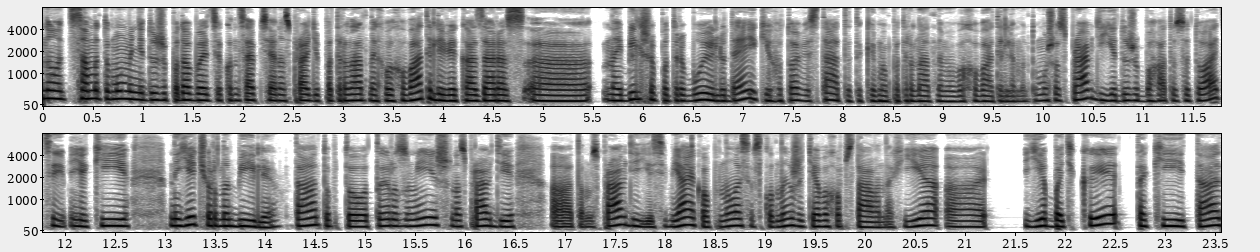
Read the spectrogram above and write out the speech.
Ну от саме тому мені дуже подобається концепція насправді патронатних вихователів, яка зараз е, найбільше потребує людей, які готові стати такими патронатними вихователями. Тому що справді є дуже багато ситуацій, які не є чорнобілі. Та? Тобто, ти розумієш, що насправді е, там справді є сім'я, яка опинилася в складних життєвих обставинах. Є е, Є батьки такі, та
